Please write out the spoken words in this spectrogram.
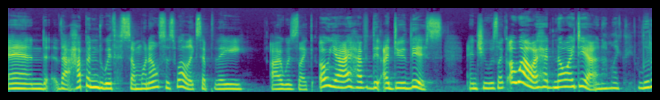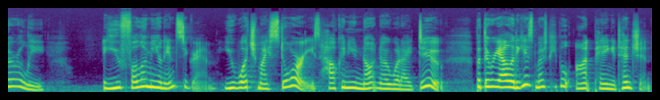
And that happened with someone else as well, except they, I was like, oh yeah, I have, I do this. And she was like, oh wow, I had no idea. And I'm like, literally, you follow me on Instagram. You watch my stories. How can you not know what I do? But the reality is, most people aren't paying attention.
